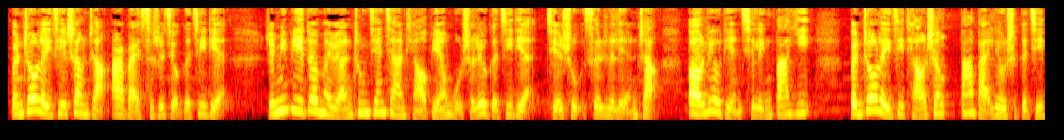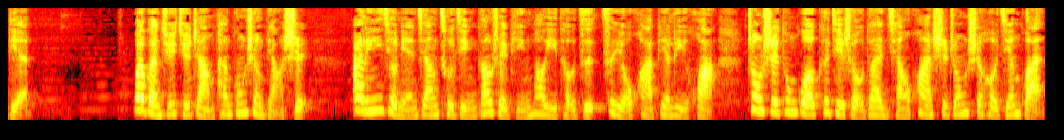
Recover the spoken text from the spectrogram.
本周累计上涨二百四十九个基点，人民币对美元中间价调贬五十六个基点，结束四日连涨，报六点七零八一。本周累计调升八百六十个基点。外管局局长潘功胜表示。二零一九年将促进高水平贸易投资自由化便利化，重视通过科技手段强化事中事后监管，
